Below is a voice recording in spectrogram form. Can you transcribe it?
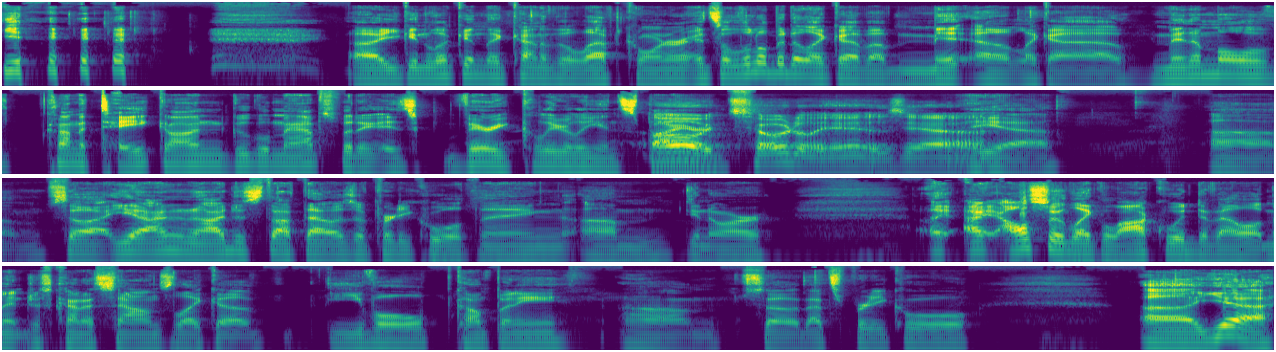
Yeah. Uh, you can look in the kind of the left corner. It's a little bit of like a, a mi- uh, like a minimal kind of take on Google Maps, but it- it's very clearly inspired. oh, it totally is. Yeah. yeah. Um. So uh, yeah, I don't know. I just thought that was a pretty cool thing. Um. You know, our I, I also like Lockwood Development. Just kind of sounds like a evil company. Um. So that's pretty cool. Uh. Yeah.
